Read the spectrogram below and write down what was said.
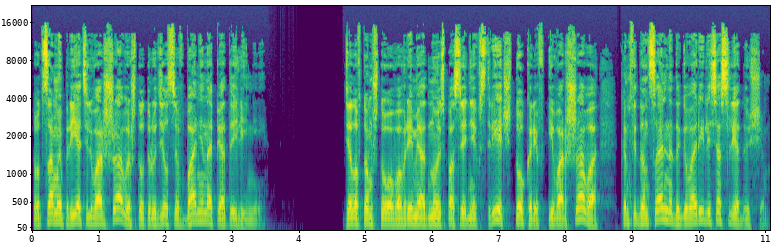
тот самый приятель Варшавы, что трудился в бане на пятой линии. Дело в том, что во время одной из последних встреч Токарев и Варшава конфиденциально договорились о следующем.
